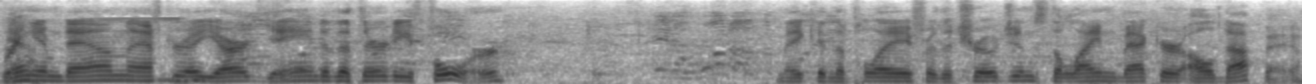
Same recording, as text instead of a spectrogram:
bring Yeah. him down after a yard gain to the 34. Making the play for the Trojans, the linebacker Aldape.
